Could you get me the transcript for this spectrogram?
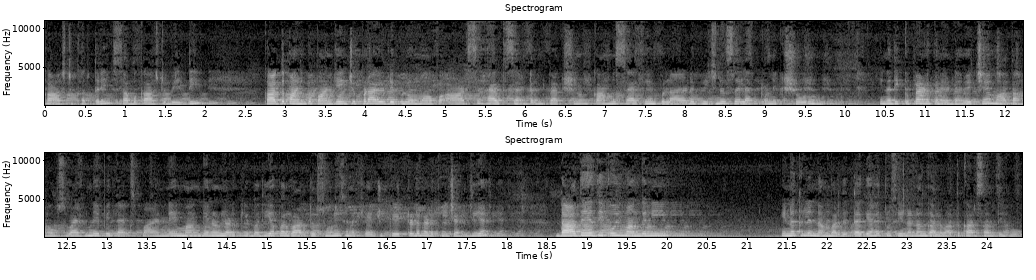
caste Khatri, sub caste Bedi, ਕੱਦ 5 ਤੋਂ 5 ਇੰਚ, ਪੜ੍ਹਾਈ diploma of arts, health centre infection, ਕੰਮ self employed business electronic showroom. ਇਹਨਾਂ ਦੀ ਇੱਕ ਭੈਣ ਕੈਨੇਡਾ ਵਿੱਚ ਹੈ, ਮਾਤਾ ਹਾਊਸ ਵਾਈਫ ਨੇ, ਪਿਤਾ ਐਕਸਪਾਇਰਡ ਨੇ, ਮੰਗ ਇਹਨਾਂ ਨੂੰ ਲੜਕੀ ਵਧੀਆ ਪਰਿਵਾਰ ਤੋਂ ਸੋਹਣੀ ਸੁਨੱਖੀ ਐਜੂਕੇਟਡ ਲੜਕੀ ਚਾਹੀਦੀ ਹੈ। ਦਾਜ ਦਹੇਜ ਦੀ ਕੋਈ ਮੰਗ ਨਹੀਂ ਇਹਨਾਂ ਥੱਲੇ ਨੰਬਰ ਦਿੱਤਾ ਗਿਆ ਹੈ, ਤੁਸੀਂ ਇਹਨਾਂ ਨਾਲ ਗੱਲਬਾਤ ਕਰ ਸਕਦੇ ਹੋ।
